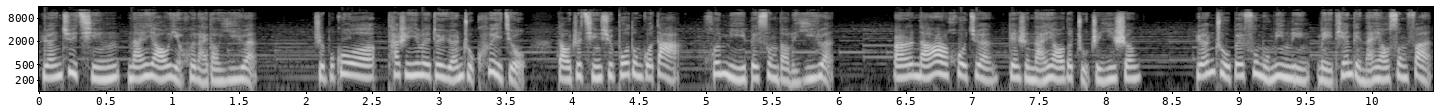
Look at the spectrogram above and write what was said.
原剧情南瑶也会来到医院。只不过他是因为对原主愧疚，导致情绪波动过大，昏迷被送到了医院。而男二霍卷便是南瑶的主治医生。原主被父母命令每天给南瑶送饭，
